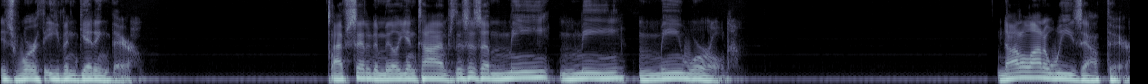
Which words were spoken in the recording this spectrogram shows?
is worth even getting there. I've said it a million times. This is a me, me, me world. Not a lot of we's out there.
